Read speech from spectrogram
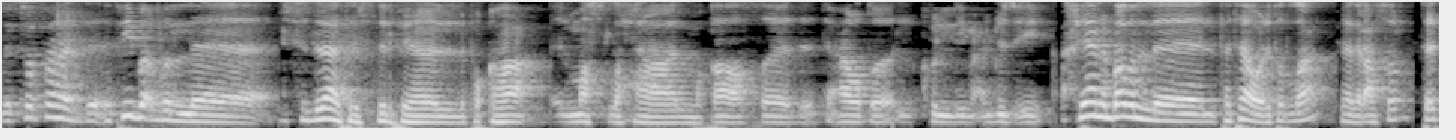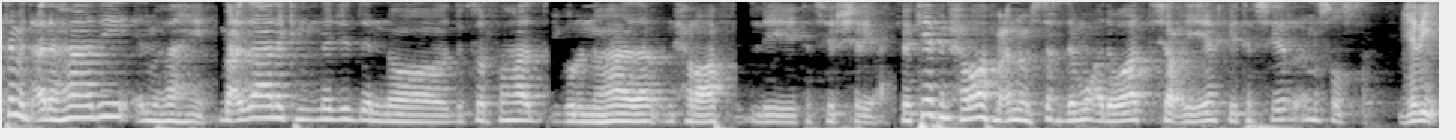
دكتور فهد في بعض الاستدلالات اللي يستدل فيها الفقهاء المصلحة، المقاصد، التعارض الكلي مع الجزئي، أحيانا بعض الفتاوى اللي تطلع في هذا العصر تعتمد على هذه المفاهيم، مع ذلك نجد إنه دكتور فهد يقول إنه هذا انحراف لتفسير الشريعة، فكيف انحراف مع إنهم استخدموا أدوات شرعية في تفسير النصوص؟ جميل.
